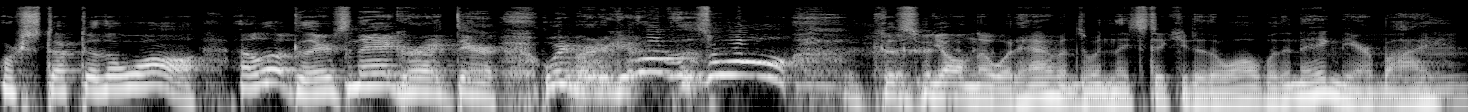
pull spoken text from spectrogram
we're stuck to the wall, and look, there's an egg right there. We better get off this wall because y'all know what happens when they stick you to the wall with an egg nearby.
